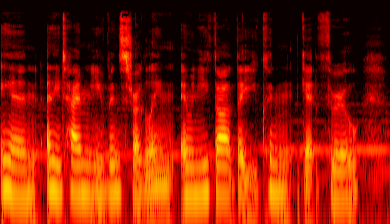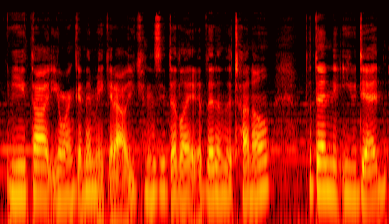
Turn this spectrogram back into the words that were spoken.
and anytime you've been struggling and when you thought that you couldn't get through, when you thought you weren't going to make it out, you couldn't see the light at the end of the tunnel, but then you did.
